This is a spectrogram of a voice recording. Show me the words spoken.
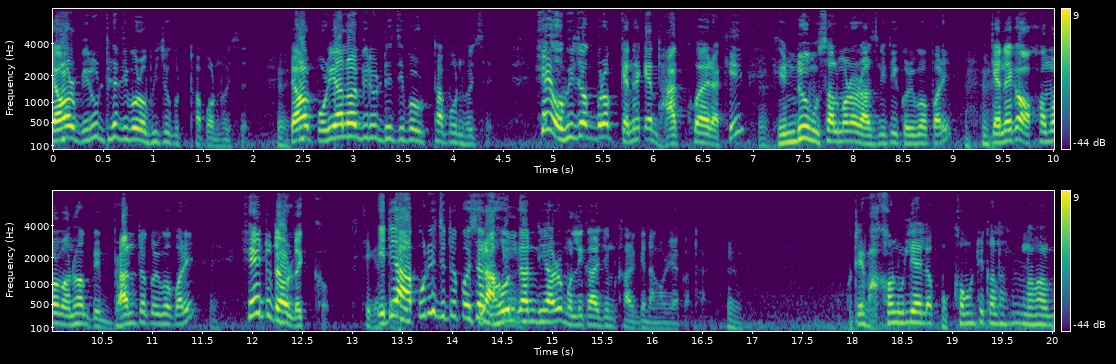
তেওঁৰ বিৰুদ্ধে যিবোৰ অভিযোগ উত্থাপন হৈছে তেওঁৰ পৰিয়ালৰ বিৰুদ্ধে যিবোৰ উত্থাপন হৈছে সেই অভিযোগবোৰক কেনেকৈ ঢাক খুৱাই ৰাখি হিন্দু মুছলমানৰ ৰাজনীতি কৰিব পাৰি কেনেকৈ অসমৰ মানুহক বিভ্ৰান্ত কৰিব পাৰি সেইটো তেওঁৰ লক্ষ্য। এতিয়া আপুনি যিটো কৈছে ৰাহুল গান্ধী আৰু মল্লিকাৰ্জুন খাৰ্গে ডাঙৰীয়াৰ কথা। গোটেই ভাষণ উলিয়াই লওক মুখ্যমন্ত্ৰীৰ কথাটো নহ'ব।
